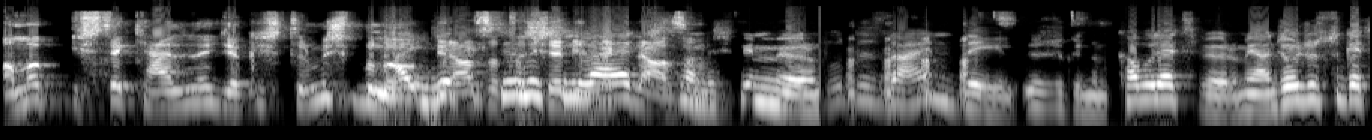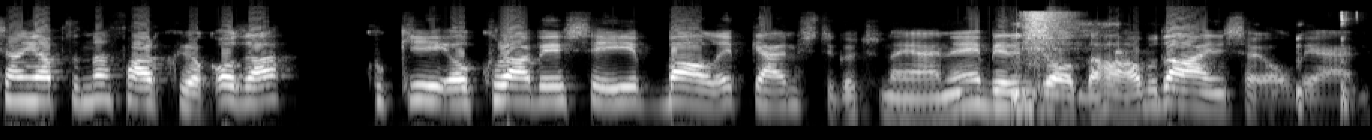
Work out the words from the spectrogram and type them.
Ama işte kendine yakıştırmış bunu. Ay, Biraz da yakıştırmış taşıyabilmek lazım. Bilmiyorum. Bu dizayn değil. Üzgünüm. Kabul etmiyorum. Yani Jojutsu geçen yaptığından farkı yok. O da cookie, o kurabiye şeyi bağlayıp gelmişti götüne yani. Birinci oldu. Ha, bu da aynı şey oldu yani.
